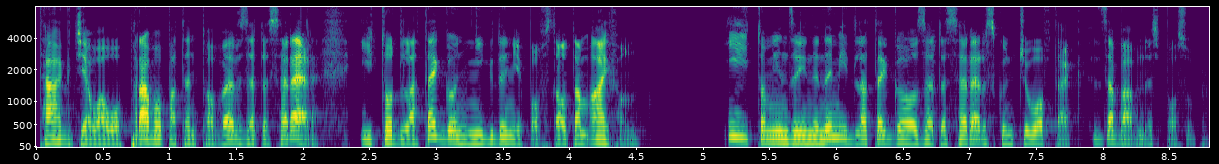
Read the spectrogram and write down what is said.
Tak działało prawo patentowe w ZSRR i to dlatego nigdy nie powstał tam iPhone. I to między innymi dlatego ZSRR skończyło w tak zabawny sposób.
